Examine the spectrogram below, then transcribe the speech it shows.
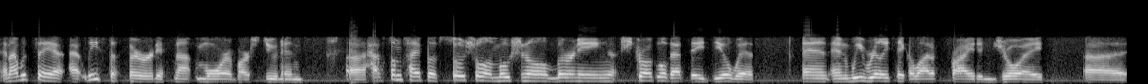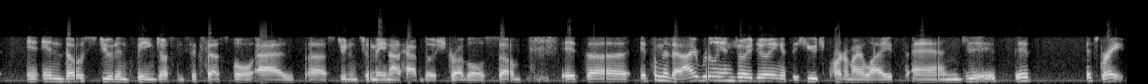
and I would say at least a third, if not more, of our students uh, have some type of social, emotional learning struggle that they deal with, and and we really take a lot of pride and joy uh, in, in those students being just as successful as uh, students who may not have those struggles. So it's uh, it's something that I really enjoy doing. It's a huge part of my life, and it's it's it's great.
